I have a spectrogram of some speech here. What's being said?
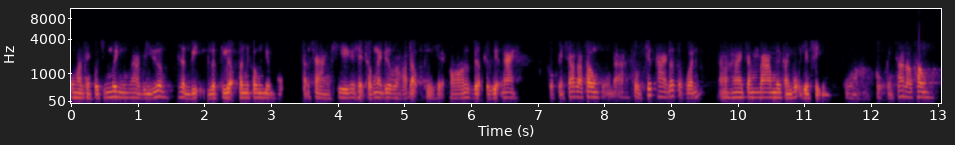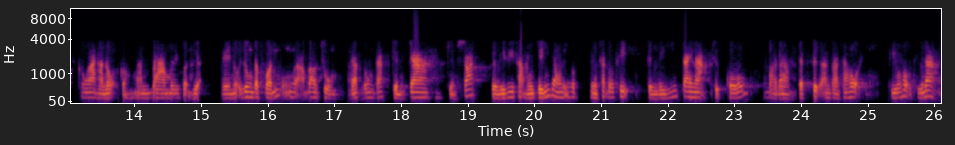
công an thành phố Hồ Chí Minh và Bình Dương chuẩn bị lực lượng phân công nhiệm vụ sẵn sàng khi hệ thống này đưa vào hoạt động thì sẽ có lực lượng thực hiện ngay. Cục Cảnh sát giao thông cũng đã tổ chức hai lớp tập huấn 230 cán bộ chiến sĩ của Cục Cảnh sát Giao thông, Công an Hà Nội, Công an 30 quận huyện. Về nội dung tập huấn cũng đã bao trùm các công tác kiểm tra, kiểm soát, xử lý vi phạm hành chính trong lĩnh vực đường sắt đô thị, xử lý tai nạn, sự cố, bảo đảm trật tự an toàn xã hội, cứu hộ cứu nạn.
